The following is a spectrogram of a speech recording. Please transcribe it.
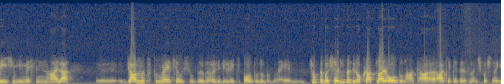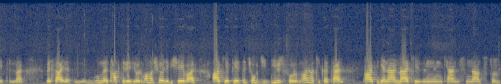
değişim ilmesinin hala canlı tutulmaya çalışıldığını, öyle bir ekip olduğunu, e, çok da başarılı da bürokratlar olduğunu AKP tarafından iş başına getirilen vesaire bunları takdir ediyorum. Ama şöyle bir şey var. AKP'de çok ciddi bir sorun var. Hakikaten parti genel merkezinin kendisinden tutun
